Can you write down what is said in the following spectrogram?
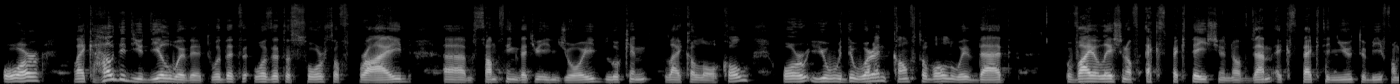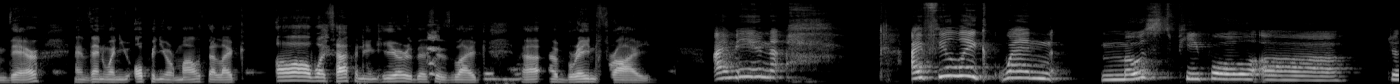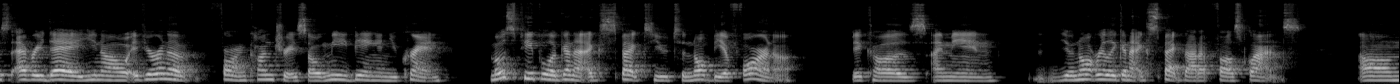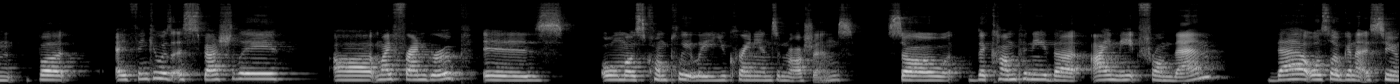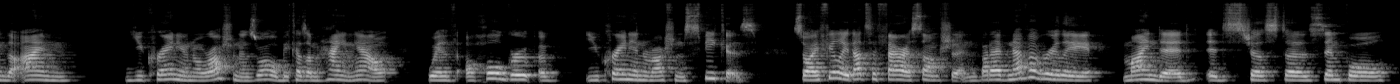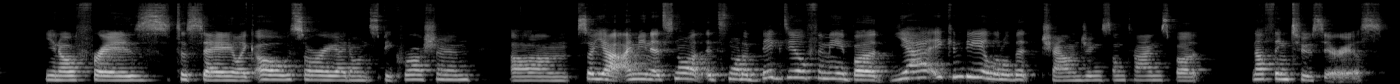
Or like how did you deal with it? Was it was it a source of pride, um, something that you enjoyed looking like a local, or you weren't comfortable with that violation of expectation of them expecting you to be from there? And then when you open your mouth they're like oh what's happening here? This is like uh, a brain fry. I mean, I feel like when most people, uh, just every day, you know, if you're in a foreign country, so me being in Ukraine, most people are gonna expect you to not be a foreigner because, I mean, you're not really gonna expect that at first glance. Um, but I think it was especially uh, my friend group is almost completely Ukrainians and Russians. So the company that I meet from them, they're also gonna assume that I'm Ukrainian or Russian as well because I'm hanging out with a whole group of Ukrainian and Russian speakers. So I feel like that's a fair assumption, but I've never really minded. It's just a simple, you know, phrase to say like, "Oh, sorry, I don't speak Russian." Um, so yeah, I mean, it's not it's not a big deal for me, but yeah, it can be a little bit challenging sometimes, but nothing too serious.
